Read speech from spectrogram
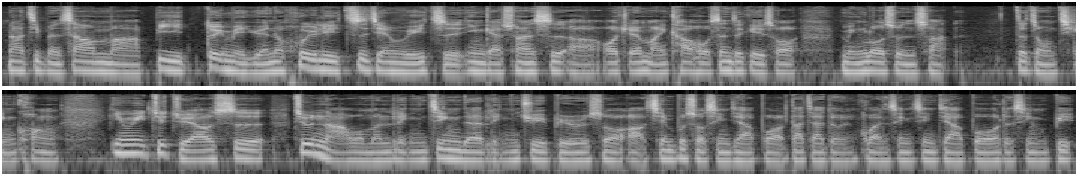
那基本上马币对美元的汇率至今为止，应该算是呃，我觉得蛮靠后，甚至可以说名落孙山。这种情况，因为最主要是就拿我们邻近的邻居，比如说啊，先不说新加坡，大家都很关心新加坡的新币，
